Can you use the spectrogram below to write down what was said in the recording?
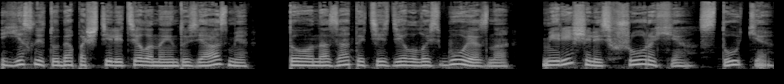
Если туда почти летела на энтузиазме, то назад идти сделалось боязно, мерещились в шорохе, стуки.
